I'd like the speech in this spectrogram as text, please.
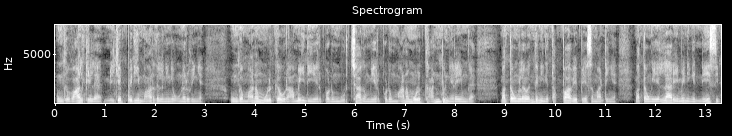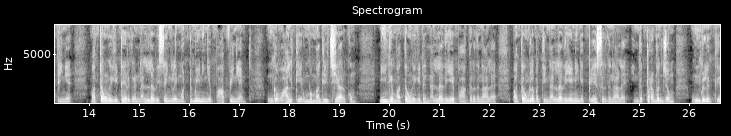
உங்கள் வாழ்க்கையில் மிகப்பெரிய மாறுதலை நீங்கள் உணர்வீங்க. உங்கள் மனம் முழுக்க ஒரு அமைதி ஏற்படும் உற்சாகம் ஏற்படும் மனம் முழுக்க அன்பு நிறையுங்க. மற்றவங்கள வந்து நீங்கள் தப்பாகவே பேச மாட்டீங்க. மற்றவங்க எல்லாரையுமே நீங்கள் நேசிப்பீங்க. மற்றவங்க கிட்டே இருக்கிற நல்ல விஷயங்களை மட்டுமே நீங்கள் பார்ப்பீங்க. உங்கள் வாழ்க்கை ரொம்ப மகிழ்ச்சியாக இருக்கும். நீங்கள் மற்றவங்க கிட்ட நல்லதையே பார்க்கறதுனால மற்றவங்கள பற்றி நல்லதையே நீங்கள் பேசுகிறதுனால இந்த பிரபஞ்சம் உங்களுக்கு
